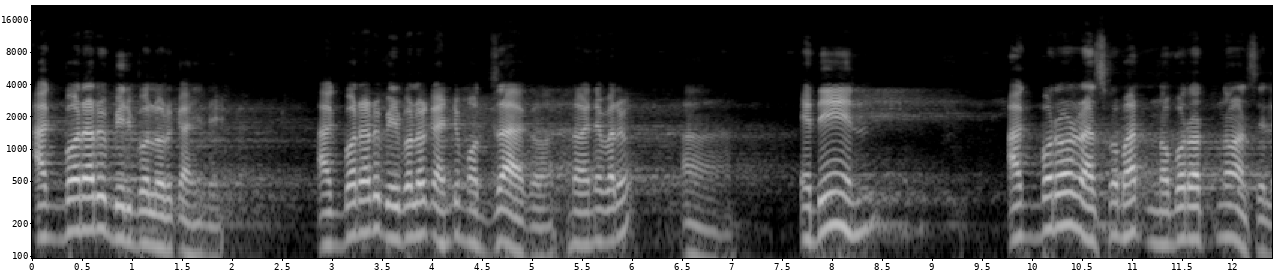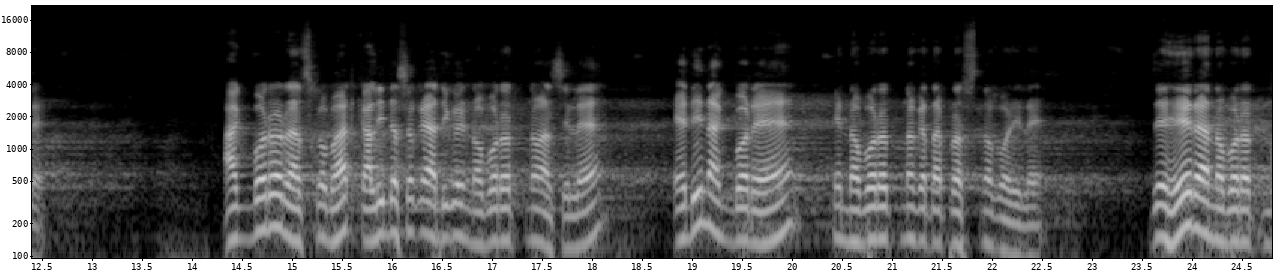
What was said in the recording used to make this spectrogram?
আকবৰ আৰু বীৰবলৰ কাহিনী। আকবৰ আৰু বীৰবলৰ কাহিনীটো মজ্জা আকৌ নহয়নে বাৰু। এদিন আকবৰৰ ৰাজসভাত নৱৰত্ন আছিলে। আকবৰৰ ৰাজসভাত কালিদাসকে আদি কৰি নৱৰত্ন আছিলে। এদিন আকবৰে সেই নৱৰত্নক এটা প্ৰশ্ন কৰিলে যে হেৰা নৱৰত্ন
